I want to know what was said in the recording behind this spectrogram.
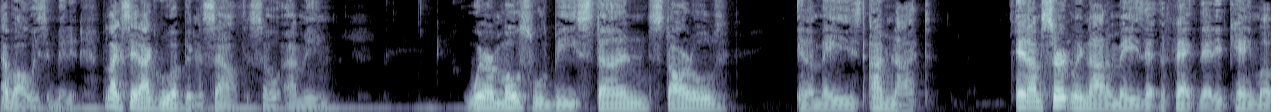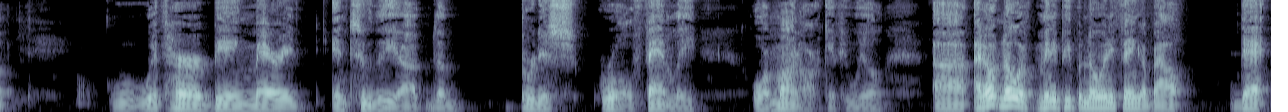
I've always admitted. But like I said, I grew up in the South. So, I mean, where most will be stunned, startled, and amazed, I'm not. And I'm certainly not amazed at the fact that it came up with her being married into the uh, the British royal family or monarch, if you will. Uh, I don't know if many people know anything about that.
